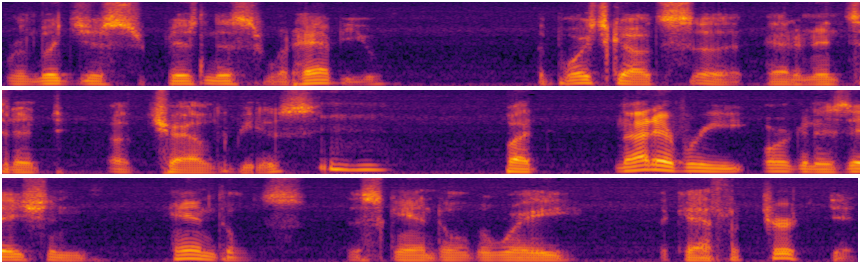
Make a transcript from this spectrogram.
religious, business, what have you, the Boy Scouts uh, had an incident of child abuse. Mm-hmm. But not every organization handles the scandal the way the Catholic Church did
